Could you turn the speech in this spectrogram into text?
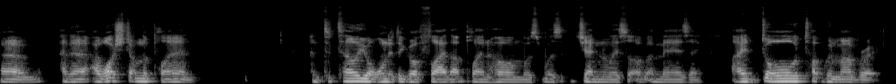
um, and uh, I watched it on the plane. And to tell you, I wanted to go fly that plane home was was genuinely sort of amazing. I adore Top Gun Maverick.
